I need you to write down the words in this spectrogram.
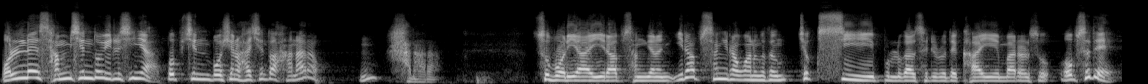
본래 삼신도 일신이야. 법신, 보신, 하신도 하나라고. 응? 하나라. 수보리아 일합상자는 일합상이라고 하는 것은 즉시 불가서리로 돼 가히 말할 수 없으되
